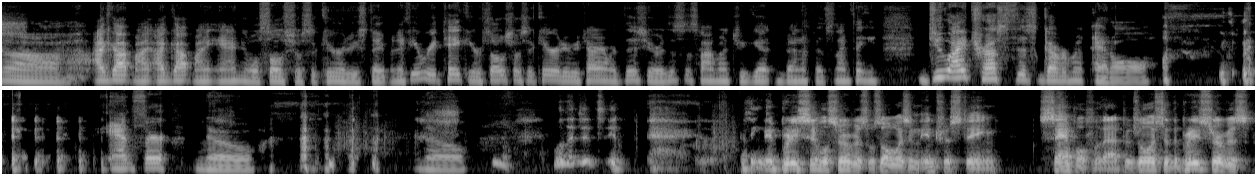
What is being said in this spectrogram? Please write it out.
Uh, I got my I got my annual Social Security statement. If you retake your Social Security retirement this year, this is how much you get in benefits. And I'm thinking, do I trust this government at all? Answer: No, no. Well, it, it, it, I think the British civil service was always an interesting sample for that because always said the British service,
